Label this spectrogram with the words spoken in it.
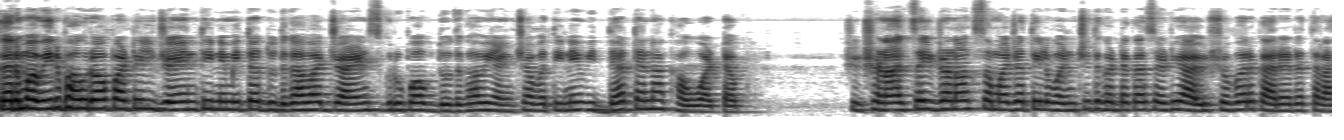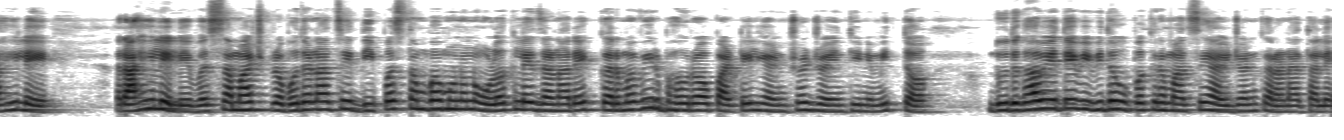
कर्मवीर भाऊराव पाटील जयंतीनिमित्त दुधगावात जायंट्स ग्रुप ऑफ दुधगाव यांच्या वतीने विद्यार्थ्यांना खाऊ वाटप. शिक्षणाचे जनक समाजातील वंचित घटकासाठी आयुष्यभर कार्यरत राहिले राहिलेले व समाज प्रबोधनाचे दीपस्तंभ म्हणून ओळखले जाणारे कर्मवीर भाऊराव पाटील यांच्या जयंतीनिमित्त दुधगाव येथे विविध उपक्रमाचे आयोजन करण्यात आले.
